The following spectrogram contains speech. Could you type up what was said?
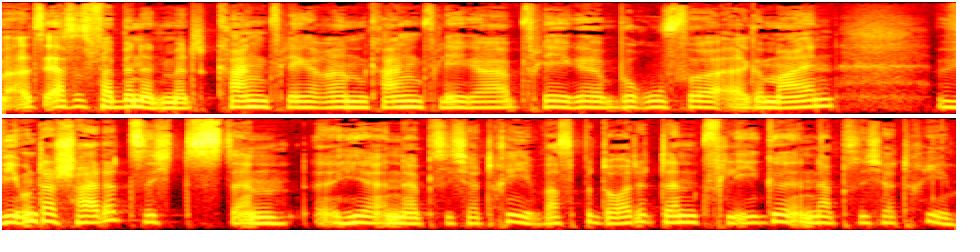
als erstes verbindet mit Krankenpflegerinnen, Krankenpfleger, Pflegeberufe allgemein. Wie unterscheidet sich das denn äh, hier in der Psychiatrie? Was bedeutet denn Pflege in der Psychiatrie?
